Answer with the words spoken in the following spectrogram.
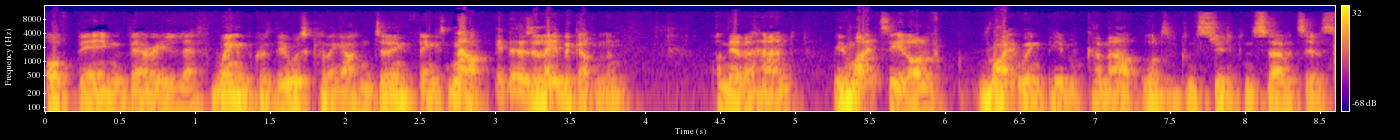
of being very left wing because they're always coming out and doing things. Now, if there's a Labour government, on the other hand, we might see a lot of right wing people come out, lots of student conservatives.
